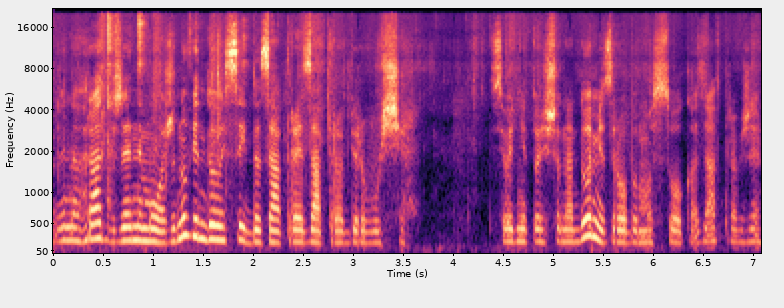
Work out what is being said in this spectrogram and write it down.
Виноград вже не може. Ну він довисить до завтра, я завтра обірву ще. Сьогодні той, що на домі зробимо сок, а завтра вже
